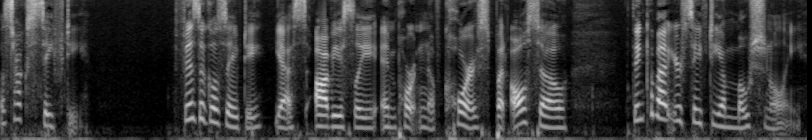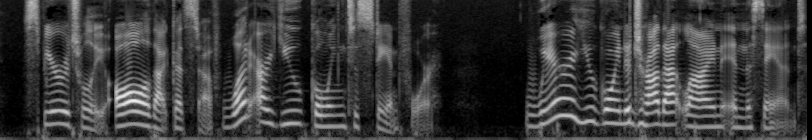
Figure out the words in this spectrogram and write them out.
let's talk safety. Physical safety, yes, obviously important, of course, but also think about your safety emotionally, spiritually, all that good stuff. What are you going to stand for? Where are you going to draw that line in the sand?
